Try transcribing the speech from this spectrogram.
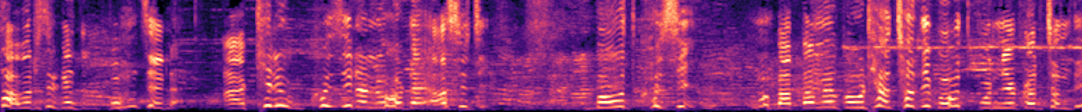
ସାବର ଶ୍ରୀକାନ୍ତ ପହଞ୍ଚେଇଲା ଆଖିରୁ ଖୁସିର ଲୁହଟା ଆସୁଛି ବହୁତ ଖୁସି ମୋ ବାପା ମା' କେଉଁଠି ଅଛନ୍ତି ବହୁତ ପୁଣ୍ୟ କରିଛନ୍ତି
